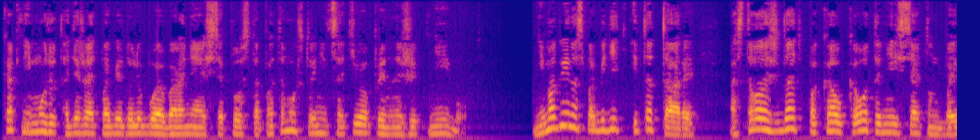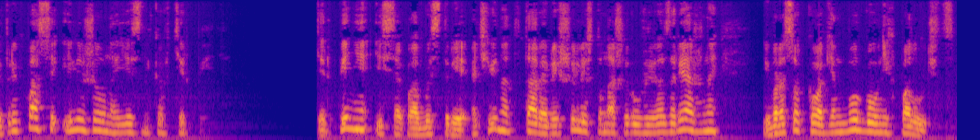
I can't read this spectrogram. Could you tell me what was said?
как не может одержать победу любой обороняющийся просто потому, что инициатива принадлежит не ему. Не могли нас победить и татары, оставалось ждать, пока у кого-то не иссякнут боеприпасы или же у наездников терпение. Терпение иссякло быстрее. Очевидно, татары решили, что наши ружья разряжены, и бросок к Вагенбургу у них получится.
